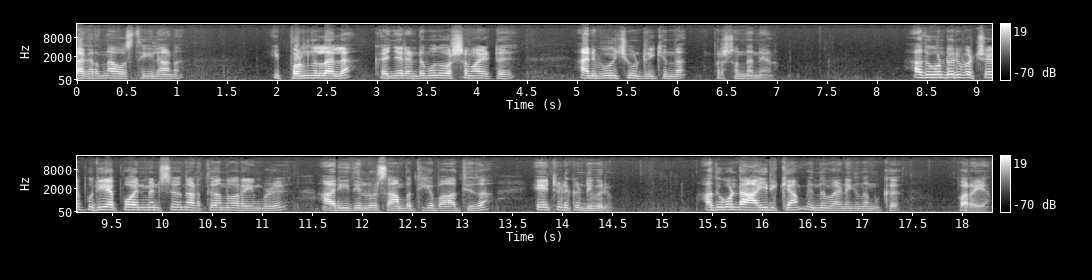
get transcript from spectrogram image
തകർന്ന അവസ്ഥയിലാണ്. ഇപ്പോൾ എന്നുള്ളതല്ല കഴിഞ്ഞ രണ്ട് മൂന്ന് വർഷമായിട്ട് അനുഭവിച്ചുകൊണ്ടിരിക്കുന്ന പ്രശ്നം തന്നെയാണ്. അതുകൊണ്ടൊരു പക്ഷേ പുതിയ അപ്പോയിൻമെന്റ്സ് നടത്തുക എന്ന് പറയുമ്പോൾ ആ രീതിയിലുള്ള ഒരു സാമ്പത്തിക ബാധ്യത ഏറ്റെടുക്കേണ്ടി വരും. അതുകൊണ്ടായിരിക്കാം എന്ന് വേണമെങ്കിൽ നമുക്ക് പറയാം.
